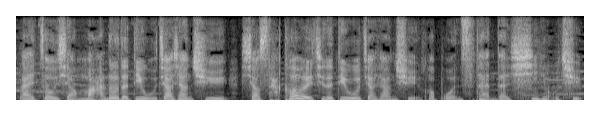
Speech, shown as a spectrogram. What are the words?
来奏响马勒的第五交响曲、肖斯塔科维奇的第五交响曲和伯恩斯坦的戏游曲。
